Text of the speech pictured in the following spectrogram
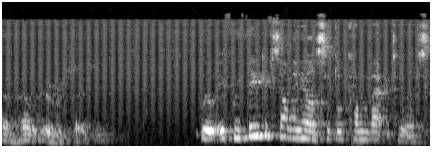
and how irritating. Well, if we think of something else, it'll come back to us.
